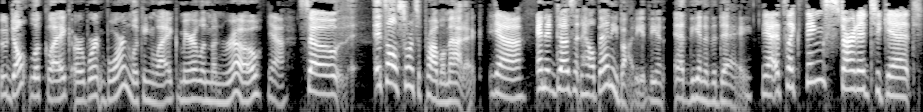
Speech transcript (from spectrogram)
who don't look like or weren't born looking like Marilyn Monroe. Yeah. So it's all sorts of problematic. Yeah. And it doesn't help anybody at the end, at the end of the day. Yeah, it's like things started to get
